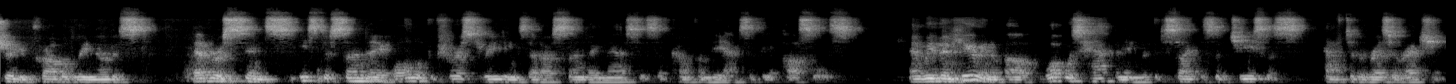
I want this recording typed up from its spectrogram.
sure you probably noticed, ever since Easter Sunday, all of the first readings at our Sunday Masses have come from the Acts of the Apostles. And we've been hearing about what was happening with the disciples of Jesus after the resurrection.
